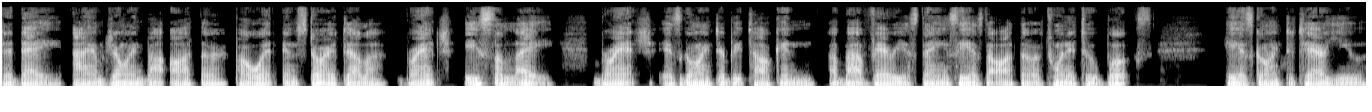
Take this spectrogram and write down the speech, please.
Today, I am joined by author, poet, and storyteller Branch Isole. Branch is going to be talking about various things. He is the author of 22 books. He is going to tell you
